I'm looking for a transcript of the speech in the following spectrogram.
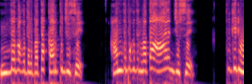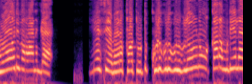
இந்த பக்கத்துல பார்த்தா கருப்பு ஜூஸ் அந்த பக்கத்துல பார்த்தா ஆரஞ்சு ஜூஸ் தூக்கிட்டு ஓடி வரானுங்க ஏசிய வேற போட்டு விட்டு குளு குளு குளுன்னு உட்கார முடியல.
